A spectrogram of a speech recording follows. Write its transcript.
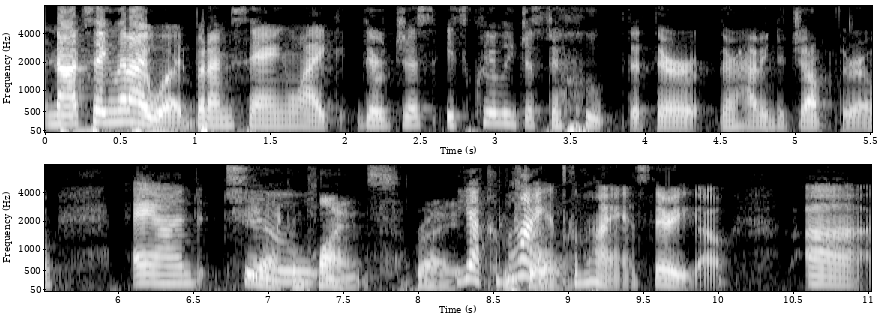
Not saying that I would, but I'm saying like they're just it's clearly just a hoop that they're they're having to jump through. And two yeah, compliance, right? yeah, compliance, Control. compliance. There you go. Uh,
